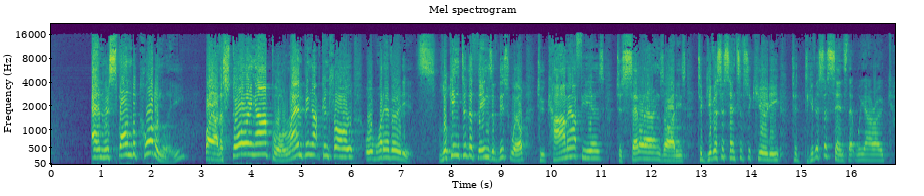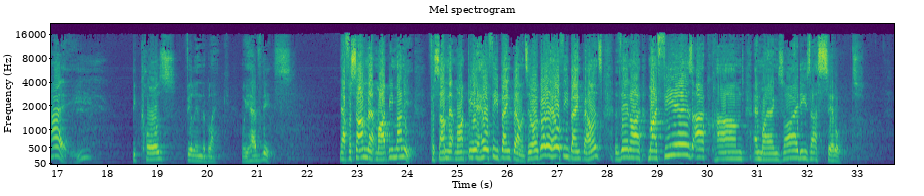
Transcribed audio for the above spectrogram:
and respond accordingly by either storing up or ramping up control or whatever it is. Looking to the things of this world to calm our fears, to settle our anxieties, to give us a sense of security, to give us a sense that we are okay because fill in the blank. We have this. Now, for some, that might be money. For some, that might be a healthy bank balance. If I've got a healthy bank balance, then I, my fears are calmed and my anxieties are settled.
